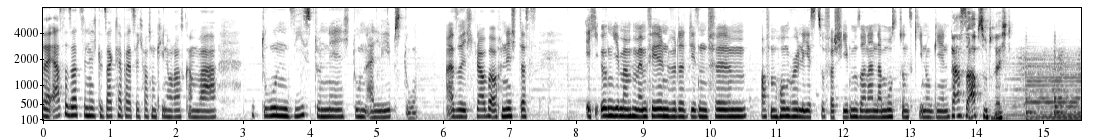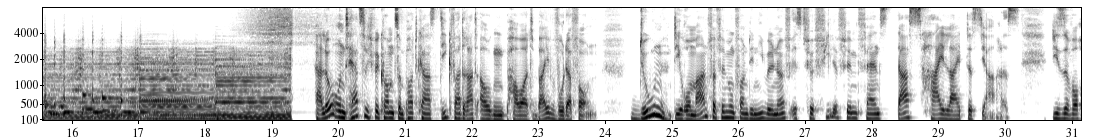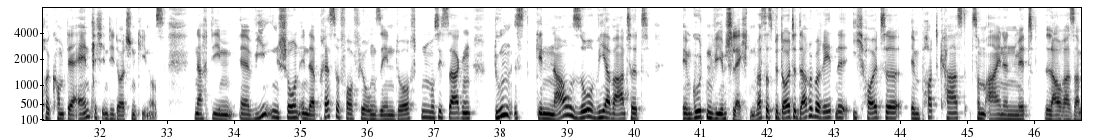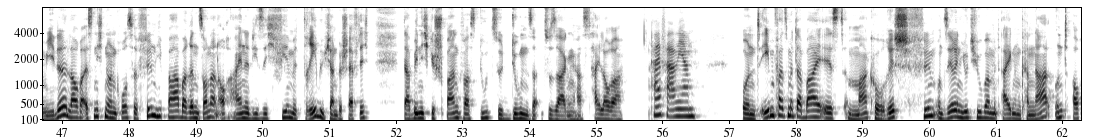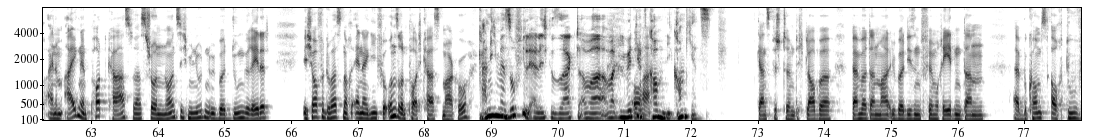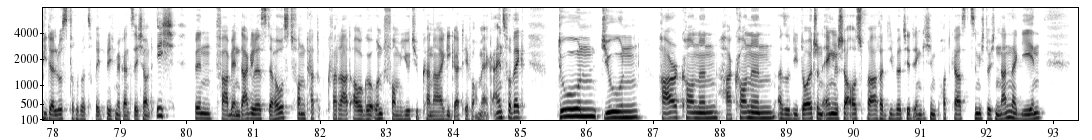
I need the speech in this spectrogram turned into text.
Der erste Satz, den ich gesagt habe, als ich aus dem Kino rauskam, war, Dune siehst du nicht, Dune erlebst du. Also ich glaube auch nicht, dass ich irgendjemandem empfehlen würde, diesen Film auf dem Home Release zu verschieben, sondern da musst du ins Kino gehen. Da hast du absolut recht. Hallo und herzlich willkommen zum Podcast Die Quadrataugen powered by Vodafone. Dune, die Romanverfilmung von Denis Villeneuve, ist für viele Filmfans das Highlight des Jahres. Diese Woche kommt er endlich in die deutschen Kinos. Nachdem äh, wir ihn schon in der Pressevorführung sehen durften, muss ich sagen, Dune ist genau so wie erwartet im Guten wie im Schlechten. Was das bedeutet, darüber rede ich heute im Podcast zum einen mit Laura Samide. Laura ist nicht nur eine große Filmliebhaberin, sondern auch eine, die sich viel mit Drehbüchern beschäftigt. Da bin ich gespannt, was du zu Dune zu sagen hast. Hi Laura. Hi Fabian. Und ebenfalls mit dabei ist Marco Risch, Film- und Serien-YouTuber mit eigenem Kanal und auch einem eigenen Podcast. Du hast schon 90 Minuten über Dune geredet. Ich hoffe, du hast noch Energie für unseren Podcast, Marco. Gar nicht mehr so viel, ehrlich gesagt, aber, aber die wird Oha. jetzt kommen, die kommt jetzt. Ganz bestimmt. Ich glaube, wenn wir dann mal über diesen Film reden, dann äh, bekommst auch du wieder Lust darüber zu reden, bin ich mir ganz sicher. Und ich bin Fabian Douglas, der Host von Quadratauge und vom YouTube-Kanal GigaTV. Merk eins vorweg. Dune, Dune, Harkonnen, Harkonnen, also die deutsche und englische Aussprache, die wird hier, denke ich, im Podcast ziemlich durcheinander gehen.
